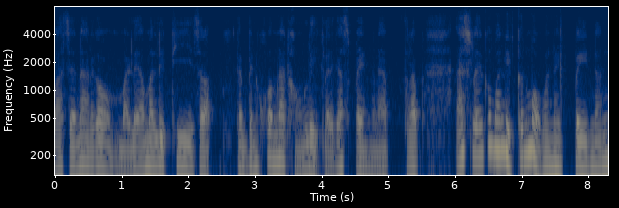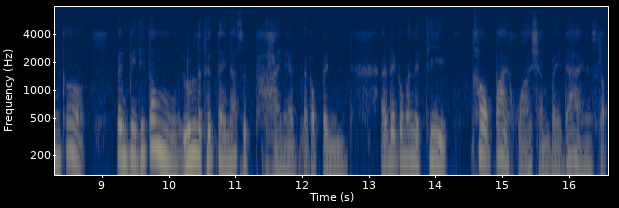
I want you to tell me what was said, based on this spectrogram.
บาร์เซโลนาแล้วก็เรอัลมาดริดที่สลับกันเป็นขั้วอำนาจของลีกลาลีกาสเปนนะครับสำหรับแอตเลติโกมาดริดก็ต้องบอกว่าในปีนั้นก็เป็นปีที่ต้องลุ้นระทึกในนัดสุดท้ายนะครับแล้วก็เป็นแอตเลติโกมาดริดที่เข้าป้ายคว้าแชมป์ไปได้นะสำหรับ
